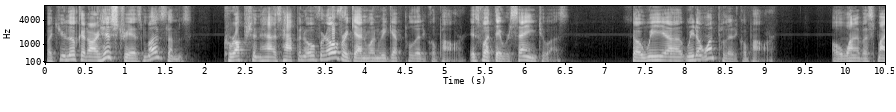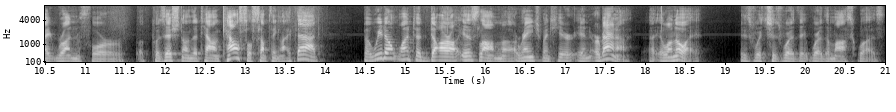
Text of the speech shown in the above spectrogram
But you look at our history as Muslims, corruption has happened over and over again when we get political power, is what they were saying to us. So we, uh, we don't want political power. Or one of us might run for a position on the town council, something like that. But we don't want a Dar al-Islam uh, arrangement here in Urbana, uh, Illinois, is, which is where the, where the mosque was.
